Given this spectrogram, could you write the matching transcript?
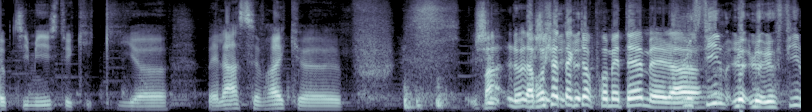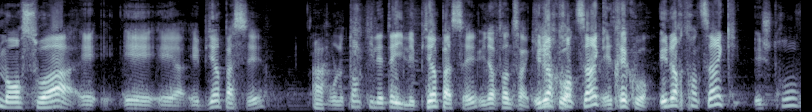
optimiste et qui, qui euh, mais là c'est vrai que Bah, le- la brochette d'acteur promettait, mais là. le film le, le- le film en soi est, est, est, est bien passé Ah. pour le temps qu'il était il est bien passé 1h35. il est 1h35. court. Il est très court. 1h35 et je trouve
